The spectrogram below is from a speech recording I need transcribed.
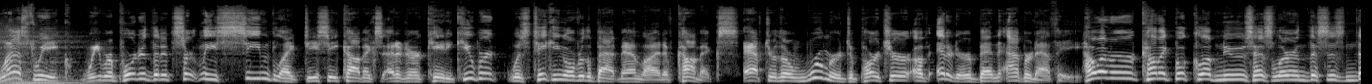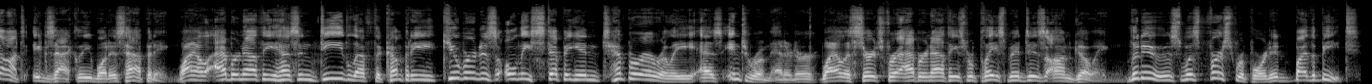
Last week, we reported that it certainly seemed like DC Comics editor Katie Kubert was taking over the Batman line of comics after the rumored departure of editor Ben Abernathy. However, Comic Book Club News has learned this is not exactly what is happening. While Abernathy has indeed left the company, Kubert is only stepping in temporarily as interim editor, while a search for Abernathy's replacement is ongoing. The news was first reported by The Beat.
